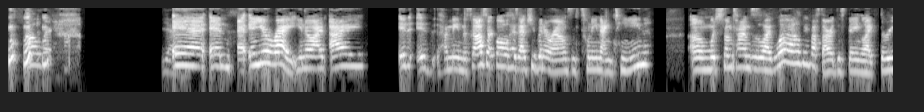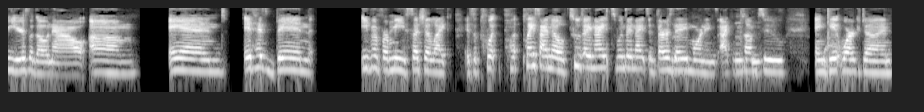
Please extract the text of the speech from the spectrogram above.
oh yeah and and and you're right you know i i it it I mean the Scholar Circle has actually been around since 2019. Um, which sometimes is like, well, I believe I started this thing like three years ago now. Um, and it has been even for me such a like it's a pl- pl- place I know Tuesday nights, Wednesday nights, and Thursday mm-hmm. mornings I can mm-hmm. come to and get work done.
